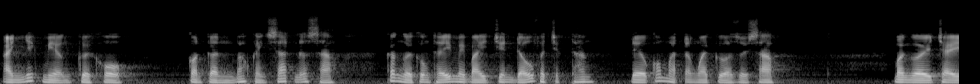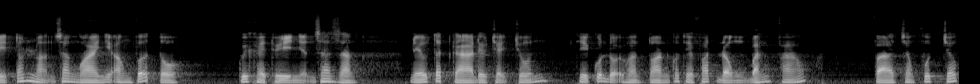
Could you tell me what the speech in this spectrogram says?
Anh nhếch miệng cười khổ. Còn cần báo cảnh sát nữa sao? Các người không thấy máy bay chiến đấu và trực thăng Đều có mặt ở ngoài cửa rồi sao? Mọi người chạy toán loạn ra ngoài như ong vỡ tổ. Quý Khải Thủy nhận ra rằng nếu tất cả đều chạy trốn, Thì quân đội hoàn toàn có thể phát động bắn pháo. Và trong phút chốc,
